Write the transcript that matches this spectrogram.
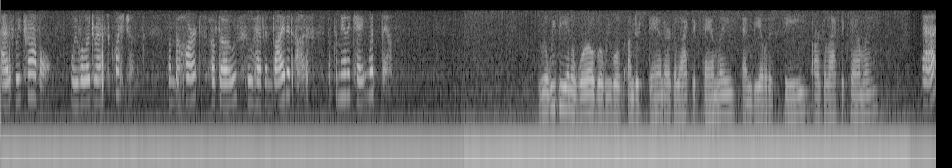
As we travel, we will address questions from the hearts of those who have invited us to communicate with them. will we be in a world where we will understand our galactic family and be able to see our galactic family? That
